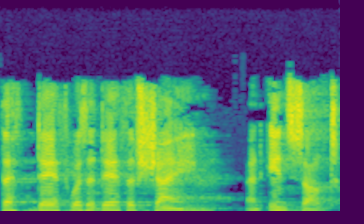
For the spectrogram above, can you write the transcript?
That death was a death of shame and insult.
